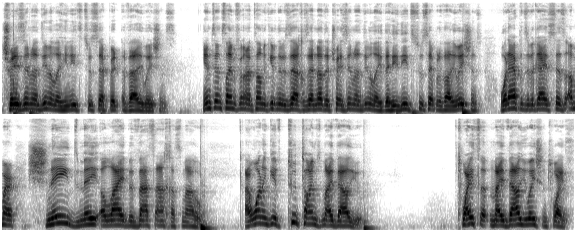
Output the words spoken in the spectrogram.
Trey zin l'din He needs two separate evaluations. Intim Slam, if you want to tell me, give the Bezach is another Trey zin l'din that he needs two separate evaluations. What happens if a guy says, Amar shnei dmei alai bevas achas mahu? I want to give two times my value. Twice uh, my valuation twice.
